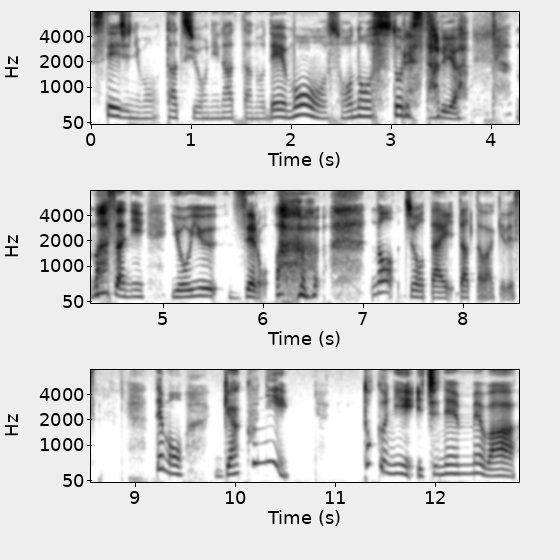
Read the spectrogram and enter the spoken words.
ステージにも立つようになったのでもうそのストレスたるやまさに余裕ゼロ の状態だったわけです。でも逆に特に1年目は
